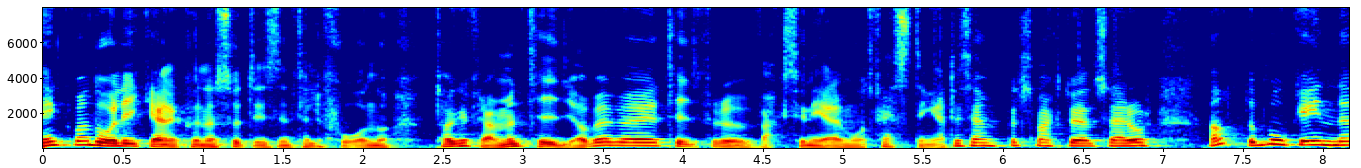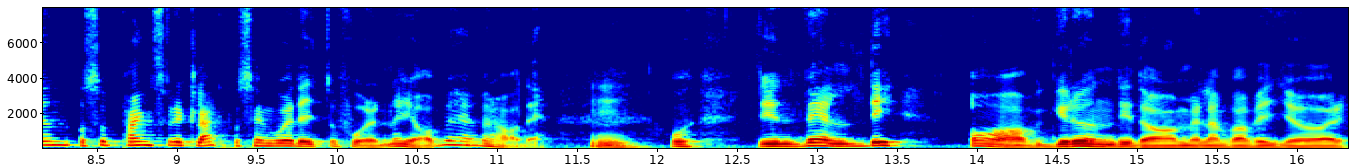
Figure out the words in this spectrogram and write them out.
Tänk man då lika gärna kunna suttit i sin telefon och tagit fram en tid. Jag behöver tid för att vaccinera mot fästingar till exempel, som är aktuellt så här år. Ja, då bokar jag in den och så pang så är det klart och sen går jag dit och får den när jag behöver ha det. Mm. Och det är en väldig avgrund idag mellan vad vi gör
